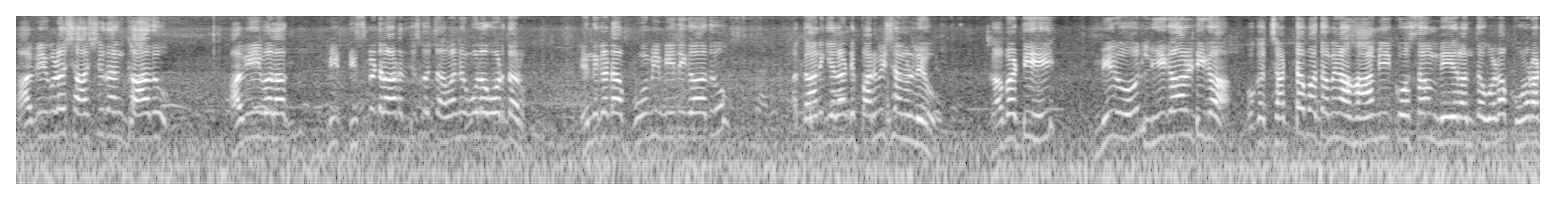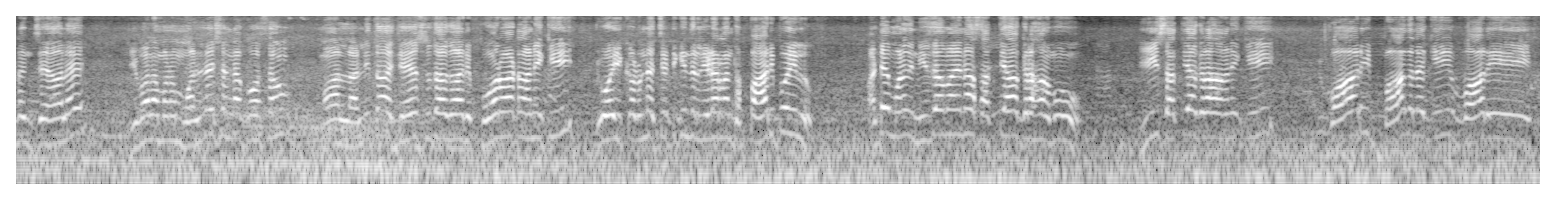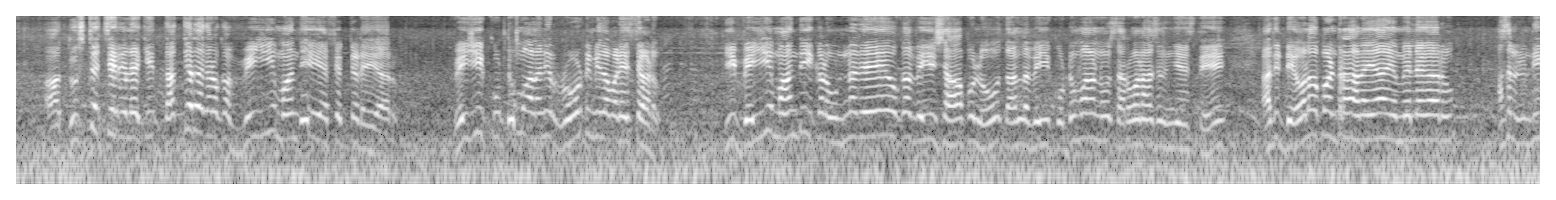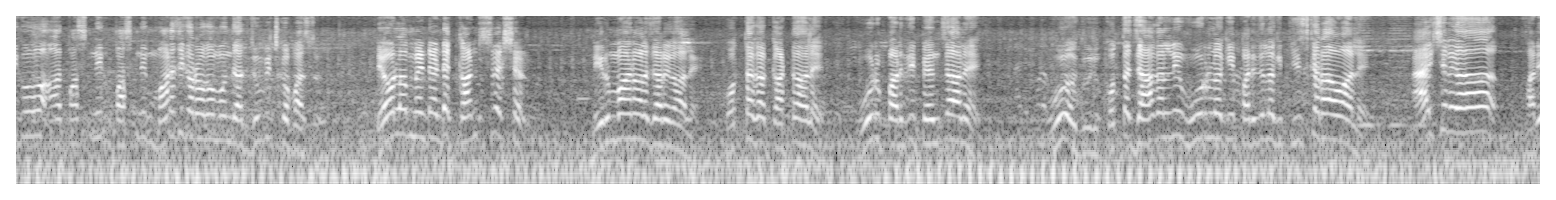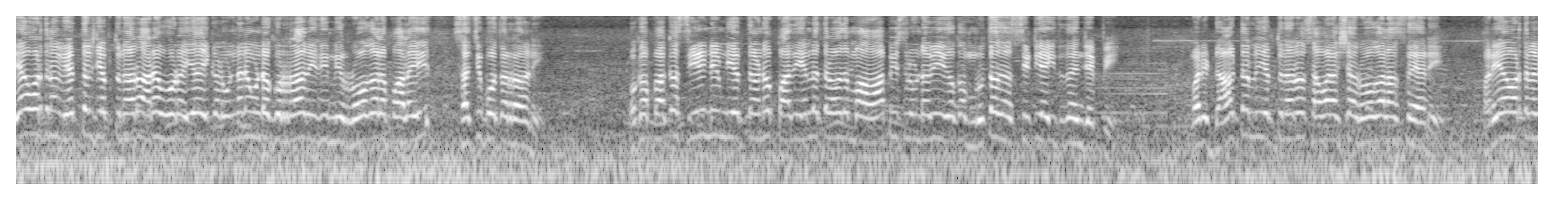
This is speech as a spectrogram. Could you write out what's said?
అవి కూడా శాశ్వతం కాదు. అవి ఇవాళ మీ డిస్మిటల్ ఆర్డర్ తీసుకొచ్చి అవన్నీ ఊళ్ళో కొడతారు ఎందుకంటే ఆ భూమి మీది కాదు దానికి ఎలాంటి పర్మిషన్లు లేవు. కాబట్టి మీరు లీగాలిటీగా ఒక చట్టబద్ధమైన హామీ కోసం మీరంతా కూడా పోరాటం చేయాలి. ఇవాళ మనం మల్లేశన్న కోసం మా లలిత జయసుధ గారి పోరాటానికి ఇగో ఇక్కడ ఉన్న చెట్టు కింద లీడర్ అంతా పారిపోయిన్లు అంటే మనది నిజమైన సత్యాగ్రహము. ఈ సత్యాగ్రహానికి వారి బాధలకి వారి దుష్ట చర్యలకి దగ్గర దగ్గర ఒక వెయ్యి మంది ఎఫెక్టెడ్ అయ్యారు. వెయ్యి కుటుంబాలని రోడ్డు మీద పడేశాడు. ఈ వెయ్యి మంది ఇక్కడ ఉన్నదే ఒక వెయ్యి షాపులు దానిలో వెయ్యి కుటుంబాలను సర్వనాశనం చేస్తే అది డెవలప్ అంటారా అనయ్య ఎమ్మెల్యే గారు? అసలు నీకు ఫస్ట్ నీకు ఫస్ట్ నీకు మానసిక రోగం ఉంది అది చూపించుకో ఫస్ట్. డెవలప్మెంట్ అంటే కన్స్ట్రక్షన్ నిర్మాణాలు జరగాలి కొత్తగా కట్టాలి ఊరు పరిధి పెంచాలి కొత్త జాగల్ని ఊర్లోకి పరిధిలోకి తీసుకురావాలి. యాక్చువల్గా పర్యావరణవేత్తలు చెప్తున్నారు అరే ఊరయ్యా ఇక్కడ ఉండనే ఉండకుర్రా ఇది మీరు రోగాల పాలై చచ్చిపోతారా అని. ఒక పక్క సీఎండీఎం చెప్తాడు పది ఏళ్ళ తర్వాత మా ఆఫీసులు ఉండవి ఇది ఒక మృత సిటీ అవుతుందని చెప్పి. మరి డాక్టర్లు చెప్తున్నారు సవా లక్ష రోగాలు వస్తాయని. పర్యావర్తన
